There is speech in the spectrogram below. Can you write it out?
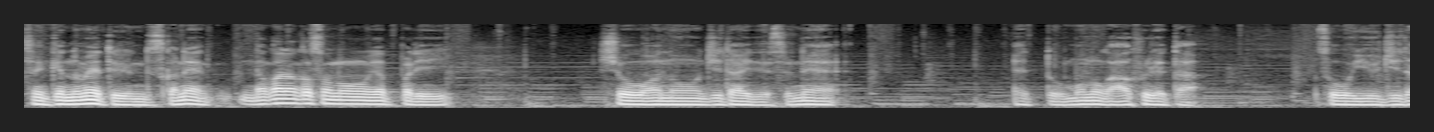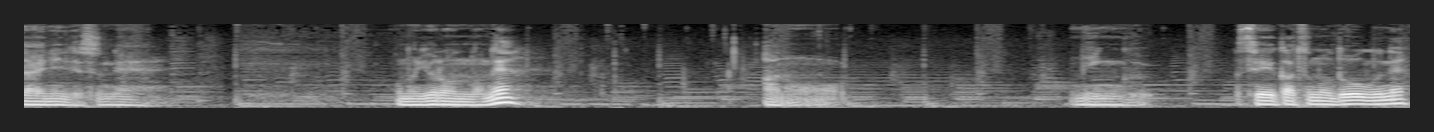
先見の明というんですかねなかなかそのやっぱり昭和の時代ですねえっと物が溢れたそういう時代にですねこの世論のねあの民具生活の道具ね、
